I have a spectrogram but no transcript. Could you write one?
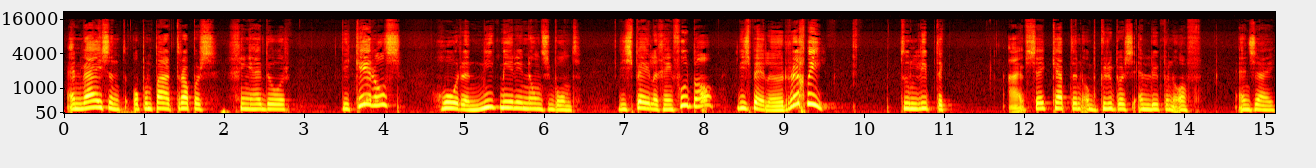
En wijzend op een paar trappers ging hij door. Die kerels horen niet meer in onze bond. Die spelen geen voetbal, die spelen rugby. Toen liep de AFC-captain op Grubers en Lupen af en zei:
